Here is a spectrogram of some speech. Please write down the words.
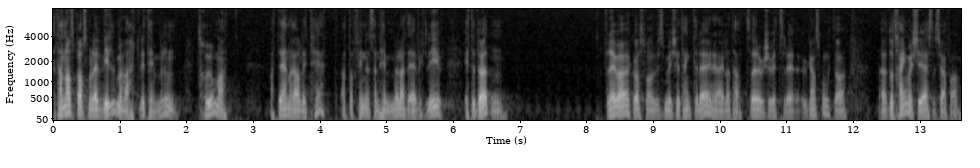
Et annet spørsmål er vil vi virkelig til himmelen. Tror vi at, at det er en realitet? At det finnes en himmel og et evig liv etter døden? For det er jo et godt spørsmål. Hvis vi ikke har tenkt til det, i det hele tatt, så er det jo ikke vits i det utgangspunktet. Eh, da trenger vi ikke Jesus iallfall.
